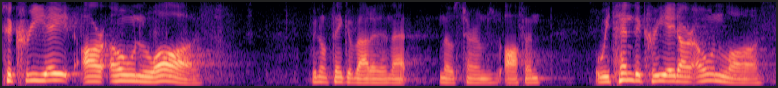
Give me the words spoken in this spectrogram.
to create our own laws. We don't think about it in, that, in those terms often. We tend to create our own laws.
